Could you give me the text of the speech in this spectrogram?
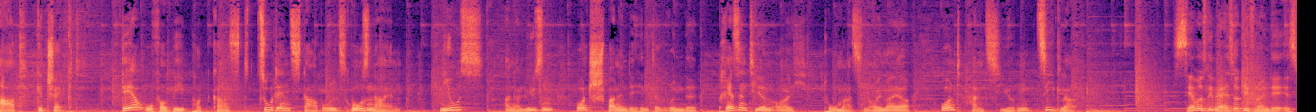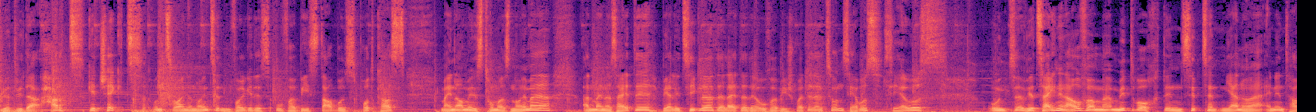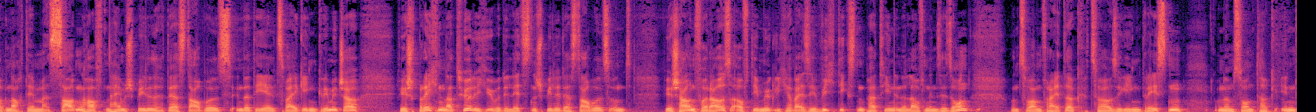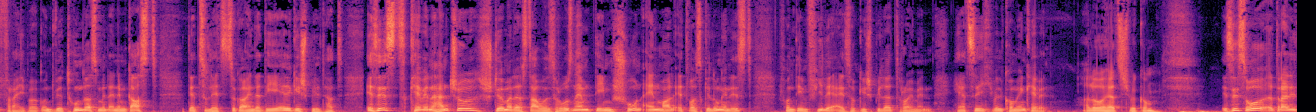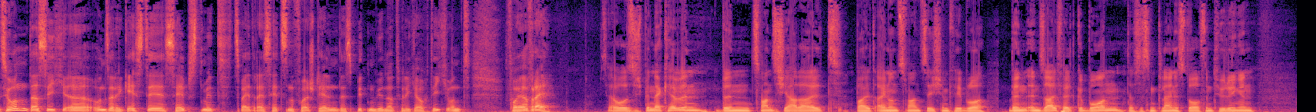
Hart gecheckt. Der OVB-Podcast zu den Star Bulls Rosenheim. News, Analysen und spannende Hintergründe präsentieren euch Thomas Neumeier und Hans-Jürgen Ziegler. Servus, liebe Eishockey-Freunde. Es wird wieder hart gecheckt und zwar in der 19. Folge des OVB Star Bulls Podcasts. Mein Name ist Thomas Neumeier. An meiner Seite Berli Ziegler, der Leiter der OVB Sportredaktion. Servus. Servus. Und äh, wir zeichnen auf am Mittwoch, den 17. Januar, einen Tag nach dem sagenhaften Heimspiel der Star Bulls in der DL2 gegen Grimmitschau. Wir sprechen natürlich über die letzten Spiele der Star Bulls und wir schauen voraus auf die möglicherweise wichtigsten Partien in der laufenden Saison. Und zwar am Freitag zu Hause gegen Dresden und am Sonntag in Freiburg. Und wir tun das mit einem Gast, der zuletzt sogar in der DL gespielt hat. Es ist Kevin Handschuh, Stürmer der Star Wars Rosenheim, dem schon einmal etwas gelungen ist, von dem viele Eishockeyspieler träumen. Herzlich willkommen, Kevin. Hallo, herzlich willkommen. Es ist so äh, Tradition, dass sich äh, unsere Gäste selbst mit zwei, drei Sätzen vorstellen. Das bitten wir natürlich auch dich und Feuer frei. Servus, ich bin der Kevin, bin 20 Jahre alt, bald 21 im Februar. Bin in Saalfeld geboren, das ist ein kleines Dorf in Thüringen.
